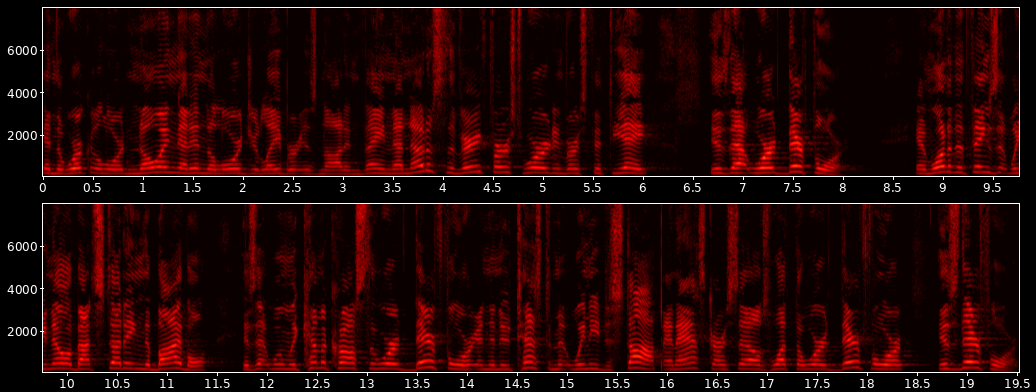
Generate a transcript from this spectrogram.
in the work of the Lord, knowing that in the Lord your labor is not in vain. Now, notice the very first word in verse 58 is that word, therefore. And one of the things that we know about studying the Bible is that when we come across the word therefore in the New Testament, we need to stop and ask ourselves what the word therefore is there for.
